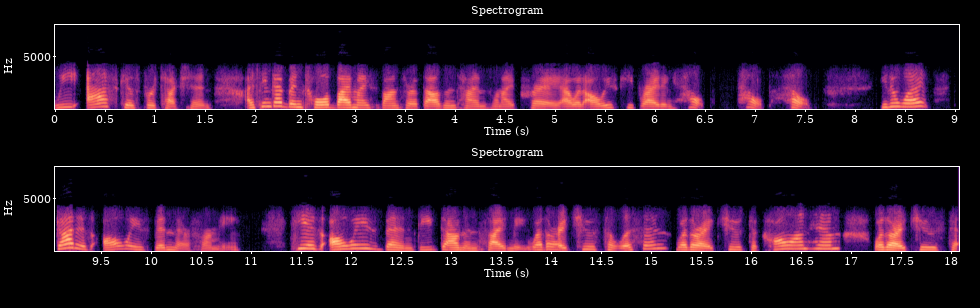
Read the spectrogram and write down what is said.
We ask His protection. I think I've been told by my sponsor a thousand times when I pray, I would always keep writing, help, help, help. You know what? God has always been there for me. He has always been deep down inside me, whether I choose to listen, whether I choose to call on Him, whether I choose to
